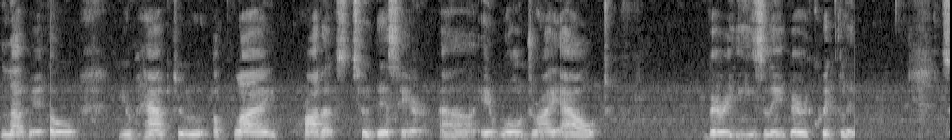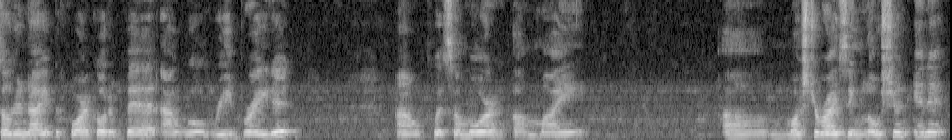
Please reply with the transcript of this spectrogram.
love it so you have to apply products to this hair. Uh, it will dry out very easily, very quickly. So tonight before I go to bed, I will re-braid it. I'll put some more of my um, moisturizing lotion in it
